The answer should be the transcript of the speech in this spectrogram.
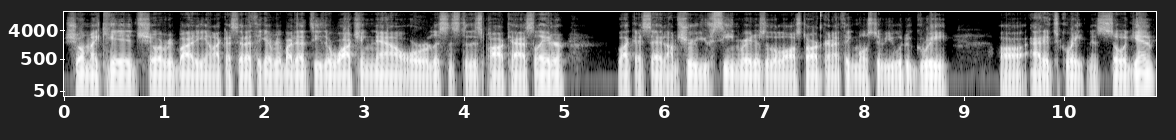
Show my kids, show everybody. And like I said, I think everybody that's either watching now or listens to this podcast later, like I said, I'm sure you've seen Raiders of the Lost Ark, and I think most of you would agree uh, at its greatness. So again,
